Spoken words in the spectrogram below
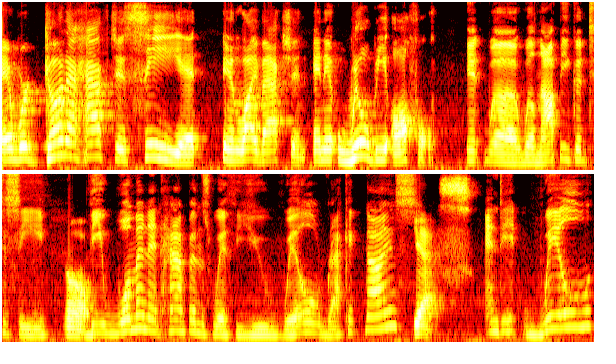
And we're gonna have to see it in live action, and it will be awful. It uh, will not be good to see. No. The woman it happens with, you will recognize, Yes. and it will.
